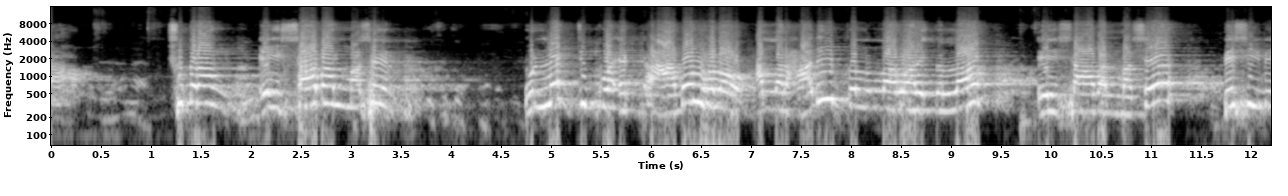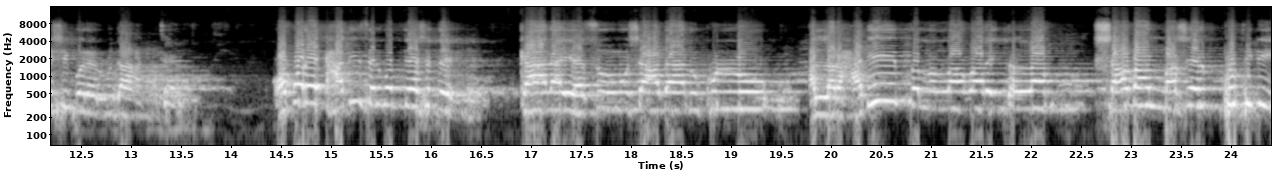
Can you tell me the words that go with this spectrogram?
না। সুতরাং এই শাবান মাসের উল্লেখযোগ্য একটা আমল হলো আল্লাহর হাবিব সাল্লাল্লাহু আলাইহি সাল্লাম এই শাবান মাসে বেশি বেশি করে রোজা রাখতেন। অপর এক হাদিসের মধ্যে এসেছে কানা ইয়াসুমু শাবানু কুল্লু। আল্লাহর হাবিব সাল্লাল্লাহু আলাইহি সাল্লাম শাবান মাসের প্রতিটি,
